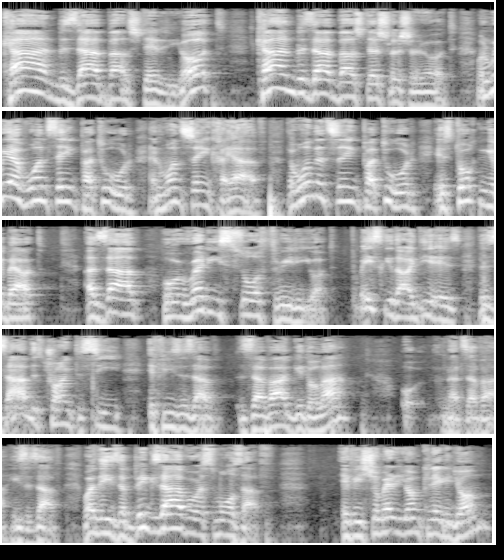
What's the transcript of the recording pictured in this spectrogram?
Kan bezav bal shteriyot, kan bezav bal shteriyot. When we have one saying patur and one saying chayav, the one that's saying patur is talking about a zav who already saw three diyot. Basically, the idea is the zav is trying to see if he's a zav zava gidola, or not zava, he's a zav. Whether he's a big zav or a small zav. If he's shomer yom keneged yom,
